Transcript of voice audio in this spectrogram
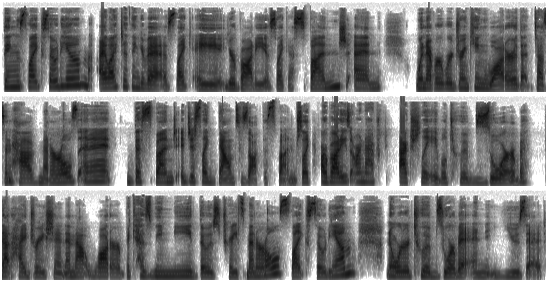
things like sodium. I like to think of it as like a, your body is like a sponge. And whenever we're drinking water that doesn't have minerals in it, the sponge, it just like bounces off the sponge. Like our bodies aren't actually able to absorb that hydration and that water because we need those trace minerals like sodium in order to absorb it and use it.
